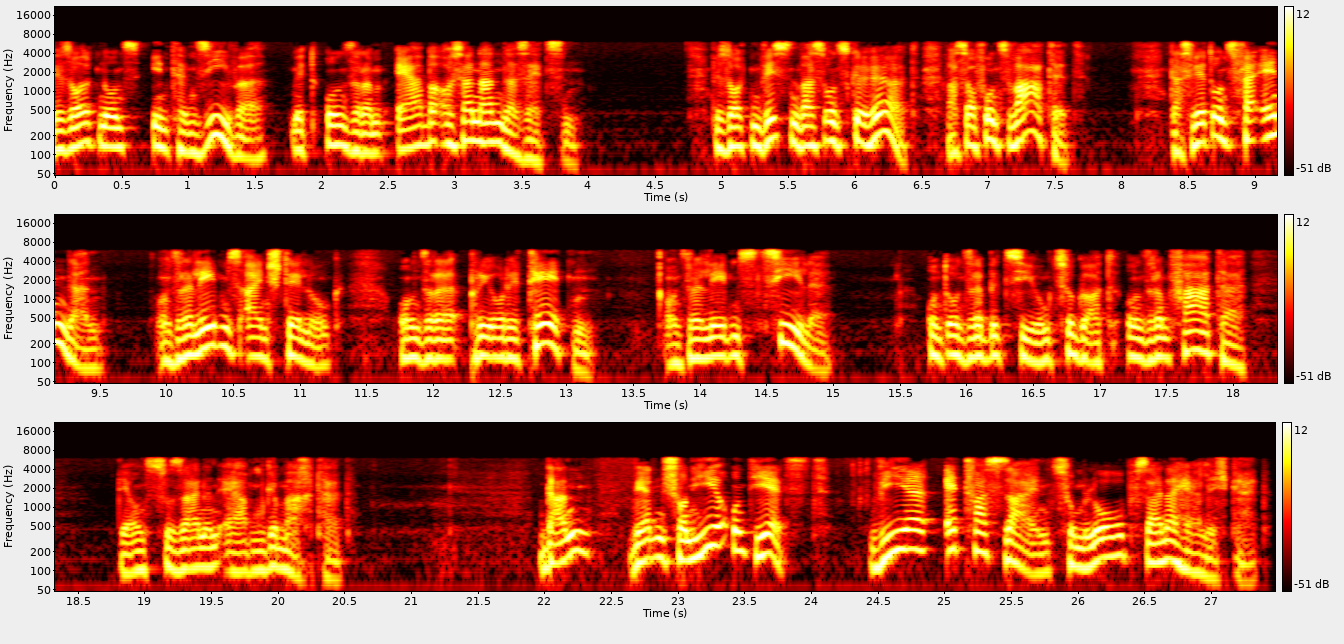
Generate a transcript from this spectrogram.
wir sollten uns intensiver mit unserem Erbe auseinandersetzen. Wir sollten wissen, was uns gehört, was auf uns wartet. Das wird uns verändern, unsere Lebenseinstellung, unsere Prioritäten, unsere Lebensziele und unsere Beziehung zu Gott, unserem Vater, der uns zu seinen Erben gemacht hat. Dann werden schon hier und jetzt wir etwas sein zum Lob seiner Herrlichkeit.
